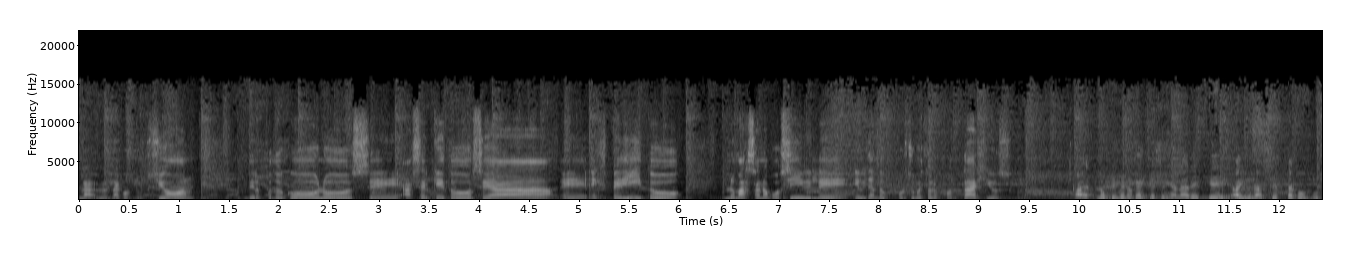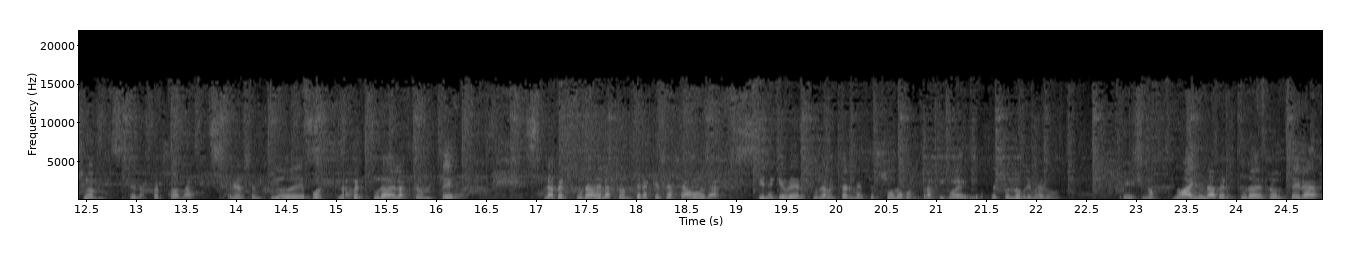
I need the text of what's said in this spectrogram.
La, construcción de los protocolos, hacer que todo sea expedito, lo más sano posible, evitando, por supuesto, los contagios. lo primero que hay que señalar es que hay una cierta confusión de las personas en el sentido de la apertura de las fronteras. La apertura de las fronteras que se hace ahora tiene que ver fundamentalmente solo con tráfico aéreo. Eso es lo primero. Eh, no, hay una apertura de frontera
